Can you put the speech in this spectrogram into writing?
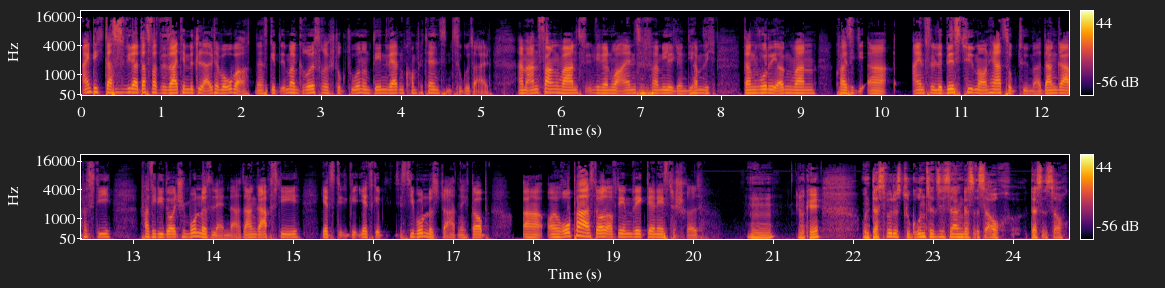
eigentlich, das ist wieder das, was wir seit dem Mittelalter beobachten. Es gibt immer größere Strukturen und denen werden Kompetenzen zugeteilt. Am Anfang waren es wieder nur einzelne Familien. Die haben sich, dann wurde irgendwann quasi äh, einzelne Bistümer und Herzogtümer. Dann gab es die, quasi die deutschen Bundesländer. Dann gab es die, jetzt, jetzt gibt es die Bundesstaaten. Ich glaube, äh, Europa ist dort auf dem Weg der nächste Schritt. Mhm. Okay. Und das würdest du grundsätzlich sagen, das ist auch, das ist auch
